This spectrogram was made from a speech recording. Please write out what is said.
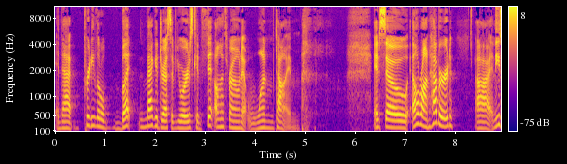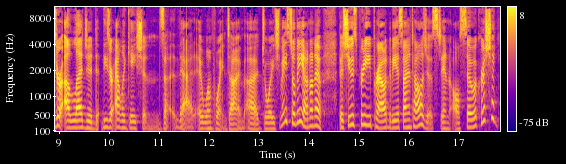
in that pretty little butt MAGA dress of yours can fit on the throne at one time. and so L. Ron Hubbard, uh, and these are alleged, these are allegations that at one point in time, uh, Joy, she may still be, I don't know, but she was pretty proud to be a Scientologist and also a Christian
